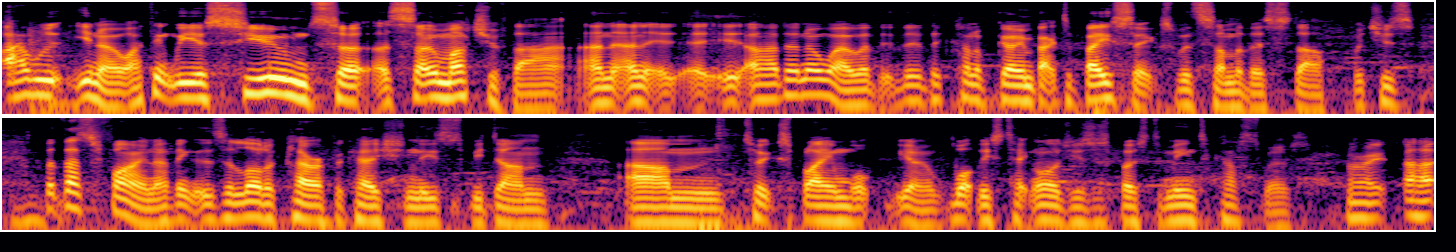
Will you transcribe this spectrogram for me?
I you know, I think we assumed so, uh, so much of that, and, and it, it, I don't know why they're, they're kind of going back to basics with some of this stuff, which is, but that's fine. I think there's a lot of clarification needs to be done. um, to explain what, you know, what these technologies are supposed to mean to customers. All right, uh,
